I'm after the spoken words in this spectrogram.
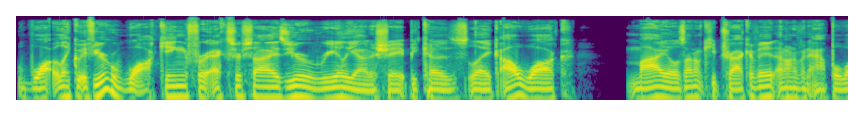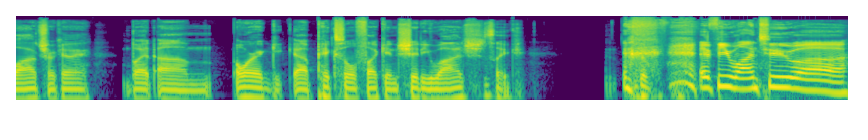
wa- like if you're walking for exercise, you're really out of shape because like I'll walk miles. I don't keep track of it. I don't have an Apple Watch, okay, but um, or a Pixel fucking shitty watch. It's like if you want to uh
